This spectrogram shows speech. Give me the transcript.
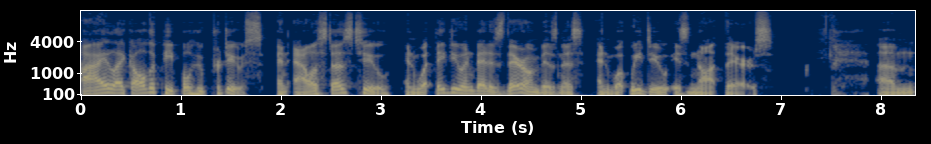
I like all the people who produce, and Alice does too. And what they do in bed is their own business, and what we do is not theirs. Um,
